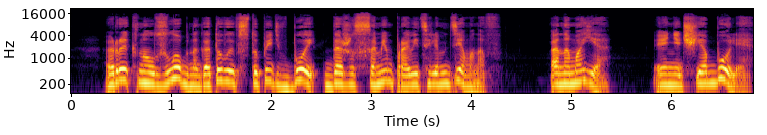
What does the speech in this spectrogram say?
— рыкнул злобно, готовый вступить в бой даже с самим правителем демонов. «Она моя, и ничья более».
